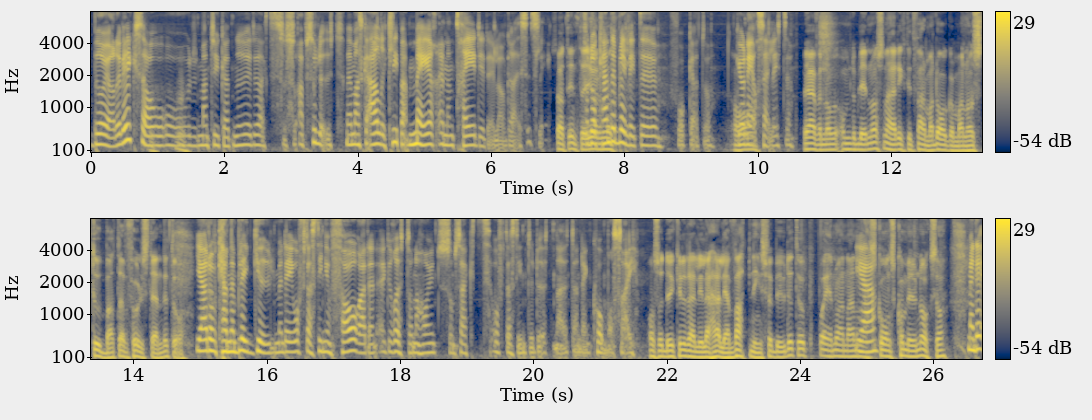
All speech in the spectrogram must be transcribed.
Börjar det växa och, och Mm. man tycker att nu är det dags, så, så absolut. Men man ska aldrig klippa mer än en tredjedel av gräsets längd. Så att det inte För då kan något- det bli lite chockat och gå Ja. ner sig lite. Och även om, om det blir några sådana här riktigt varma dagar och man har stubbat den fullständigt då. Ja, då kan den bli gul, men det är oftast ingen fara. Den, rötterna har ju inte, som sagt oftast inte dött, utan den kommer sig. Och så dyker det där lilla härliga vattningsförbudet upp på en och annan Ja. skånsk kommun också. Men det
